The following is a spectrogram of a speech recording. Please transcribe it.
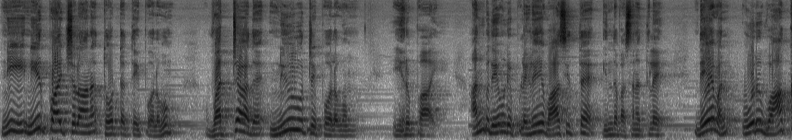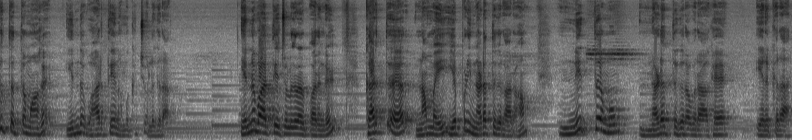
நீ நீர்ப்பாய்ச்சலான தோட்டத்தைப் போலவும் வற்றாத நீரூற்றைப் போலவும் இருப்பாய். அன்பு தேவனுடைய பிள்ளைகளே வாசித்த இந்த வசனத்தில் தேவன் ஒரு வாக்கு இந்த வார்த்தையை நமக்கு சொல்லுகிறார். என்ன வார்த்தையை சொல்லுகிறார் பாருங்கள். கர்த்தர் நம்மை எப்படி நடத்துகிறாராம் நித்தமும் நடத்துகிறவராக இருக்கிறார்.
